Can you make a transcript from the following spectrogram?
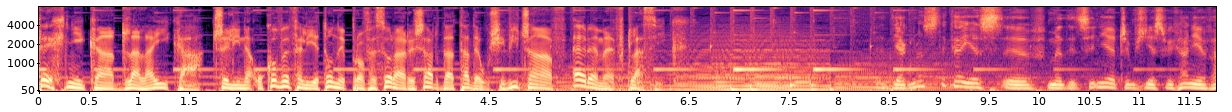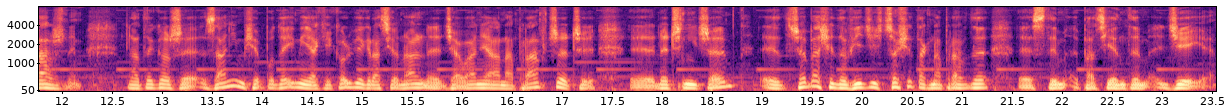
Technika dla laika, czyli naukowe felietony profesora Ryszarda Tadeusiewicza w RMF Classic. Diagnostyka jest y, w medycynie czymś niesłychanie ważnym, dlatego że zanim się podejmie jakiekolwiek racjonalne działania naprawcze czy y, lecznicze, y, trzeba się dowiedzieć, co się tak naprawdę z tym pacjentem dzieje.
